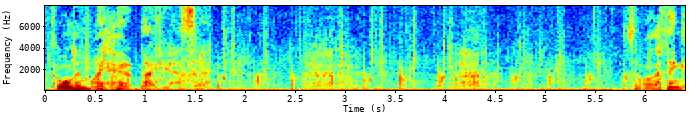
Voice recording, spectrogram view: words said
It's all in my head, I guess. So I think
